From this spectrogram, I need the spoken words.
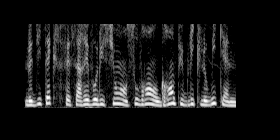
le Ditex fait sa révolution en s'ouvrant au grand public le week-end.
